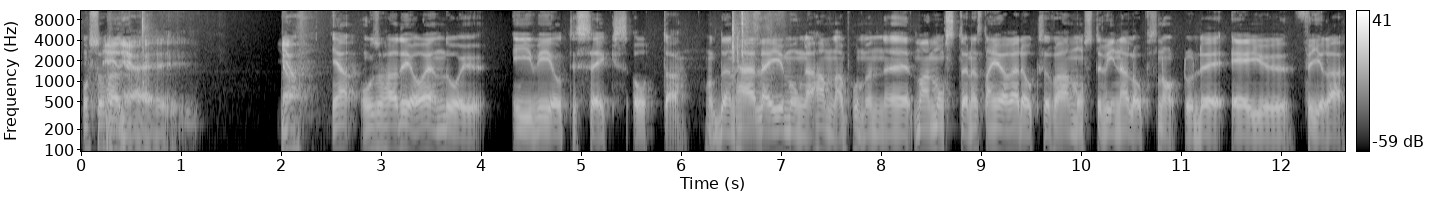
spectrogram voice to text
Och så hade, jag, ja. ja, och så hade jag ändå ju i V86 8. Och den här lär ju många hamna på, men eh, man måste nästan göra det också för han måste vinna lopp snart. Och det är ju fyra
